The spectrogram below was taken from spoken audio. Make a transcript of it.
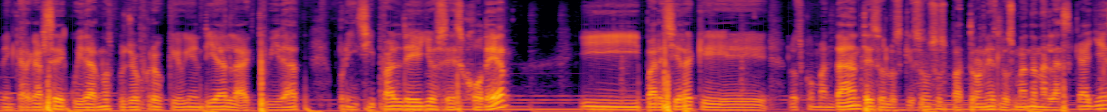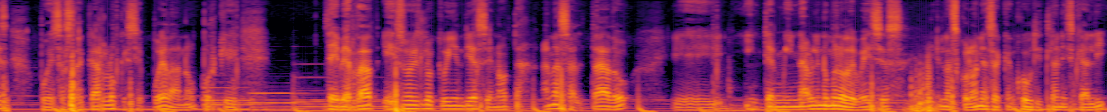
de encargarse de cuidarnos, pues yo creo que hoy en día la actividad principal de ellos es joder y pareciera que los comandantes o los que son sus patrones los mandan a las calles pues a sacar lo que se pueda, ¿no? Porque de verdad eso es lo que hoy en día se nota. Han asaltado eh, interminable número de veces en las colonias acá en Cuautitlán Izcalli.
